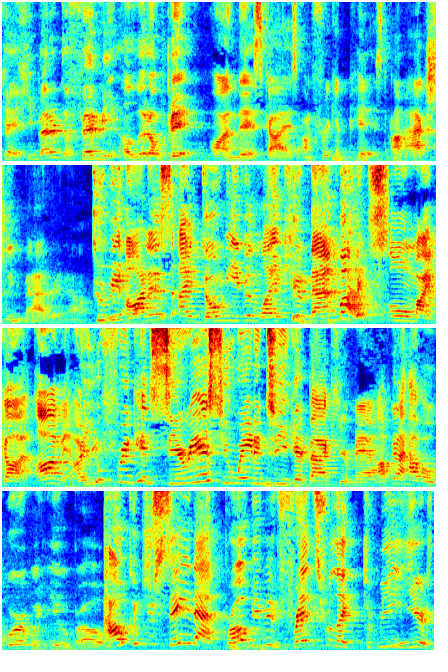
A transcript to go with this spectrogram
Okay, he better defend me a little bit on this, guys. I'm freaking pissed. I'm actually mad right now. To be honest, I don't even like him that much. Oh my God, Ahmed, are you freaking serious? You wait until you get back here, man. I'm gonna have a word with you, bro. How could you say that, bro? We've been friends for like three years.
